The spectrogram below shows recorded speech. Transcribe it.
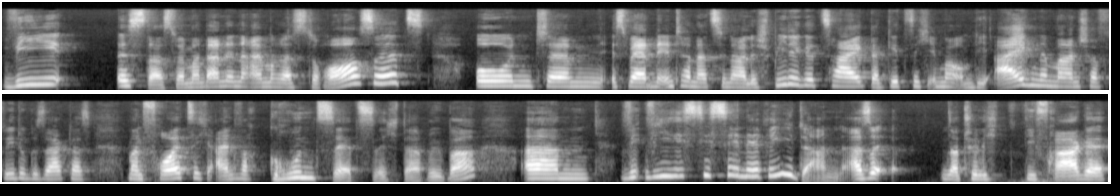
wie ist das, wenn man dann in einem Restaurant sitzt und ähm, es werden internationale Spiele gezeigt. Da geht es nicht immer um die eigene Mannschaft, wie du gesagt hast. Man freut sich einfach grundsätzlich darüber. Ähm, wie, wie ist die Szenerie dann? Also natürlich die Frage,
